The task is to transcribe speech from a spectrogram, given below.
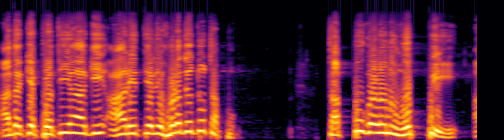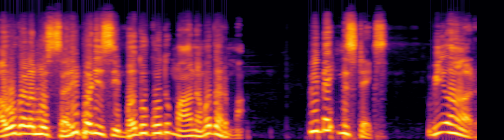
ಅದಕ್ಕೆ ಪ್ರತಿಯಾಗಿ ಆ ರೀತಿಯಲ್ಲಿ ಹೊಡೆದದ್ದು ತಪ್ಪು. ತಪ್ಪುಗಳನ್ನು ಒಪ್ಪಿ ಅವುಗಳನ್ನು ಸರಿಪಡಿಸಿ ಬದುಕುವುದು ಮಾನವ ಧರ್ಮ. We make mistakes we are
